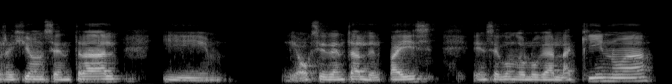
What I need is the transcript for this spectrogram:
región central y occidental del país. En segundo lugar, la quinoa,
